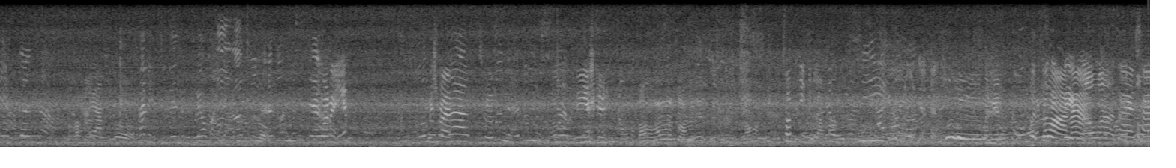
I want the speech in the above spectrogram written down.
一根呢？哎呀，那你直接就不要买鸭了。 You wanna eat? Which one? Choose. นี่ไง 来，我们转的。 ชอบกินอยู่แล้วครับเออเหมือนกันเหมือนหวานอ่ะใช่ใช่ ่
